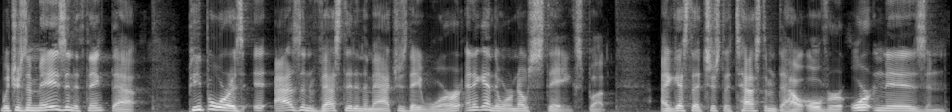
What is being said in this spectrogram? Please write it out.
which is amazing to think that people were as as invested in the match as they were. And again, there were no stakes, but I guess that's just a testament to how over Orton is and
